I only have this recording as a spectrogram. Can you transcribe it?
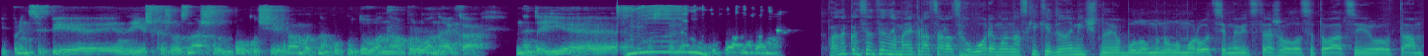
І, в принципі, е, я ж кажу, з нашого боку ще й грамотно побудована оборона, яка не дає москалям окупантам Пане Константине, ми якраз зараз говоримо, наскільки динамічною було в минулому році. Ми відстежували ситуацію там,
